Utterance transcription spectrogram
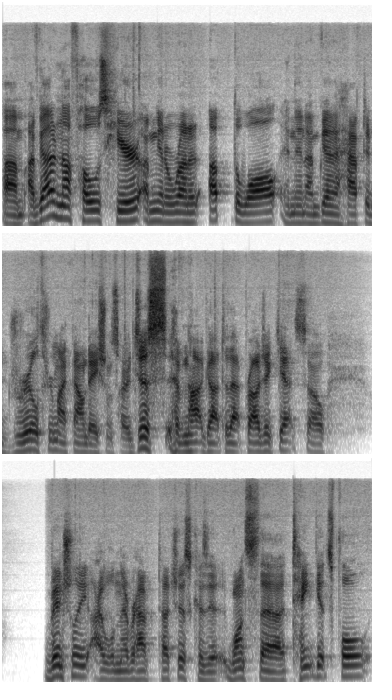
Um, I've got enough hose here. I'm gonna run it up the wall and then I'm gonna have to drill through my foundation. So I just have not got to that project yet. So eventually I will never have to touch this because it once the tank gets full,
